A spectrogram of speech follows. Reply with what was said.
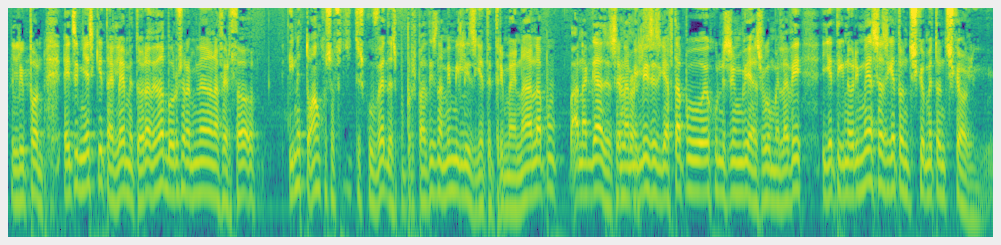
Λοιπόν, έτσι μιας και τα λέμε τώρα, δεν θα μπορούσα να μην αναφερθώ. Είναι το άγχος αυτής της κουβέντας που προσπαθείς να μην μιλήσεις για τετριμένα, αλλά που αναγκάζεσαι να μιλήσεις για αυτά που έχουν συμβεί, ας πούμε. Δηλαδή για την γνωριμία σας για τον Τσιό με τον Τσιόλι.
